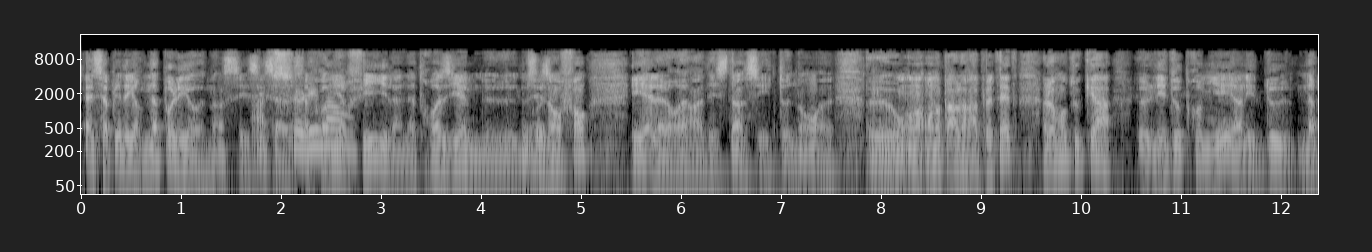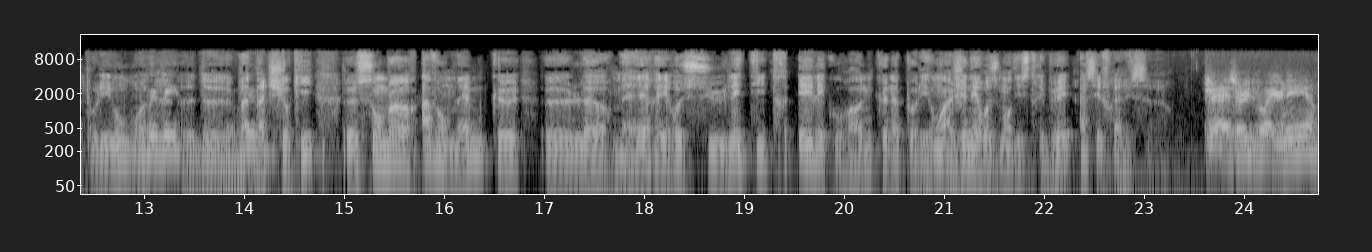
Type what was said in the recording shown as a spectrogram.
Elle s'appelait d'ailleurs Napoléon. Hein. C'est sa, sa, première fille, la, la troisième de, de oui. ses enfants, et elle, elle aurait un destin assez étonnant. Euh, on, on, en parlera peut-être. Alors en tout cas, les deux premiers, hein, les deux Napoléon oui, oui. Euh, de Bacciocchi euh, sont morts avant même que euh, leur mère ait reçu les titres et les couronnes que Napoléon a généreusement distribués à ses frères et sœurs. J'ai résolu de vous réunir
